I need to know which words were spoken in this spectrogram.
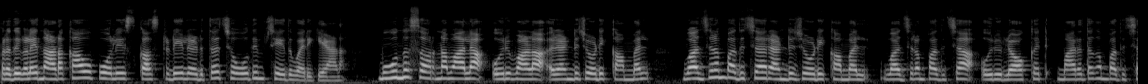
പ്രതികളെ നടക്കാവ് പോലീസ് കസ്റ്റഡിയിലെടുത്ത് ചോദ്യം ചെയ്തു വരികയാണ്. മൂന്ന് സ്വർണമാല ഒരു വള രണ്ട് ജോഡി കമ്മൽ വജ്രം പതിച്ച രണ്ട് ജോഡി കമ്മൽ വജ്രം പതിച്ച ഒരു ലോക്കറ്റ് മരതകം പതിച്ച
